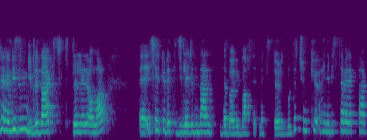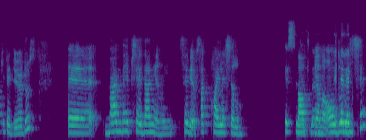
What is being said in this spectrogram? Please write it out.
bizim gibi daha küçük kitleleri olan e, içerik üreticilerinden de böyle bir bahsetmek istiyoruz burada. Çünkü hani biz severek takip ediyoruz e, ben de hep şeyden yanayım. Seviyorsak paylaşalım. Kesinlikle. yana olduğum Ele için.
